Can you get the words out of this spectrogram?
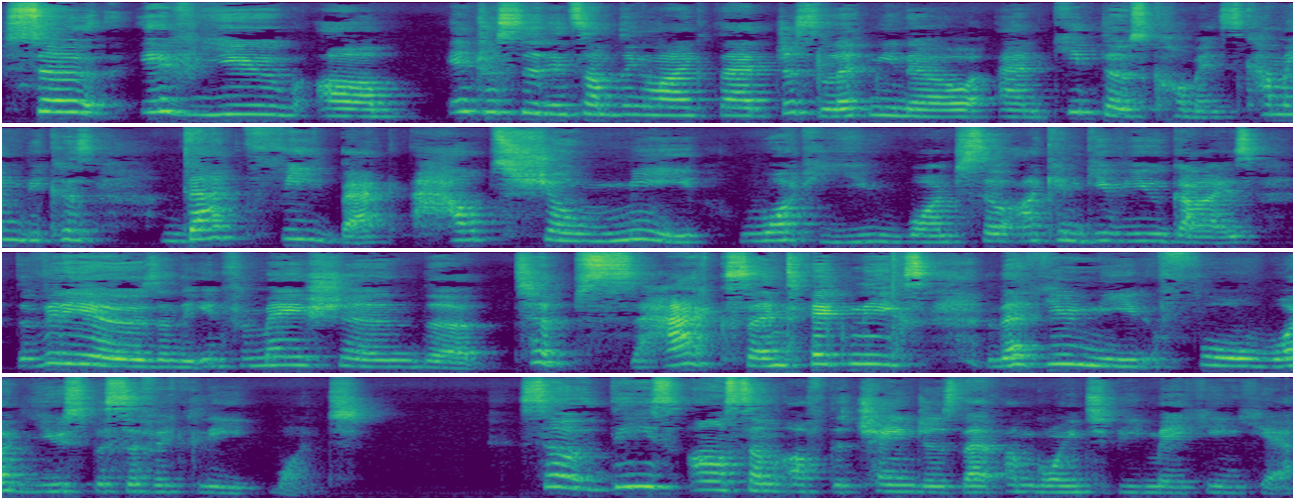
So if you are interested in something like that, just let me know and keep those comments coming because that feedback helps show me what you want so I can give you guys the videos and the information, the tips, hacks and techniques that you need for what you specifically want. So these are some of the changes that I'm going to be making here.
